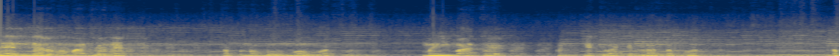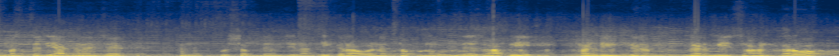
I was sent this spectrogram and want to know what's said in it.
જૈન ધર્મમાં છે ને, તપનો બહુ મહત્વ, મહિમા છે. અને કેટલા કેટલા તપો તપશ્ચર્યા કરે છે. અને વૃષભદેવજીના દીકરાઓને તપનો ઉપદેશ આપી ઠંડી ગરમ ગરમી સહન કરો.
